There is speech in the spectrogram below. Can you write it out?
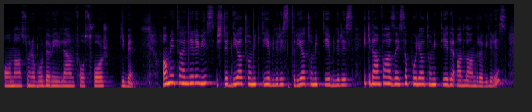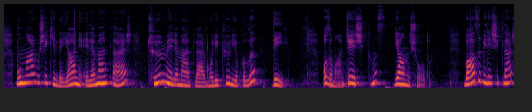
ondan sonra burada verilen fosfor gibi. Ametallere biz işte diatomik diyebiliriz, triatomik diyebiliriz. İkiden fazlaysa poliatomik diye de adlandırabiliriz. Bunlar bu şekilde yani elementler tüm elementler molekül yapılı değil. O zaman C şıkkımız yanlış oldu. Bazı bileşikler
